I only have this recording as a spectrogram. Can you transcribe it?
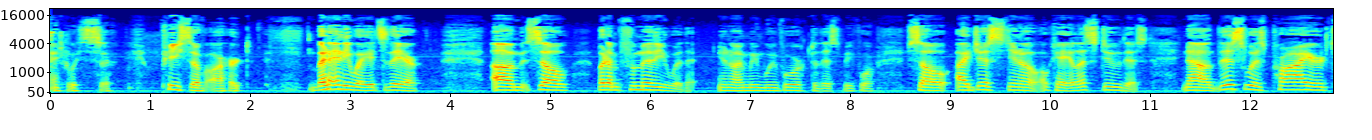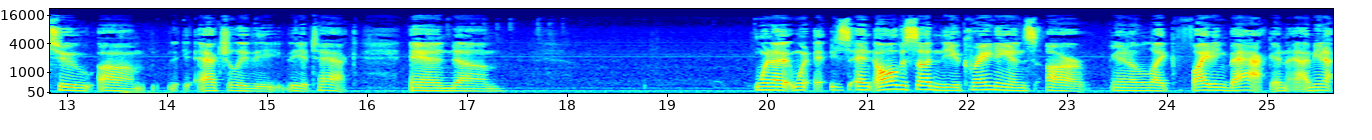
It was a piece of art. But anyway, it's there. Um, so, but I'm familiar with it. You know, I mean, we've worked with this before. So I just, you know, okay, let's do this. Now, this was prior to um, actually the the attack, and um, when I when and all of a sudden the Ukrainians are you know like fighting back and I mean I,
